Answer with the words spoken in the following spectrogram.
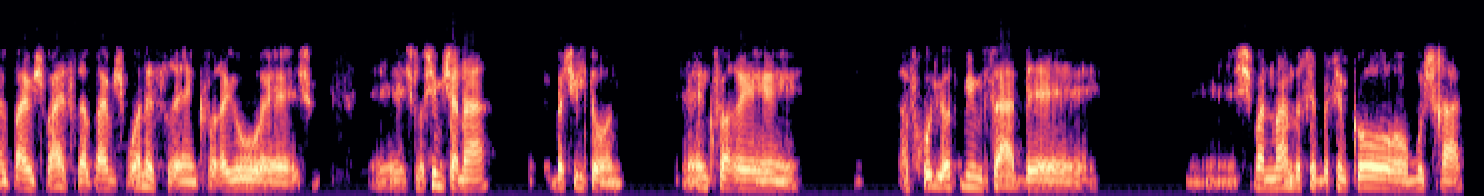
2017, 2018, הם כבר היו 30 אה, שנה בשלטון, הם כבר אה, הפכו להיות ממסד אה, שמנמן בחלקו מושחת.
